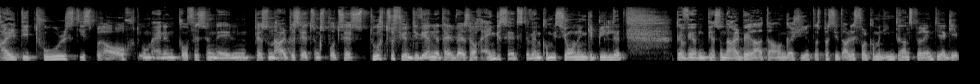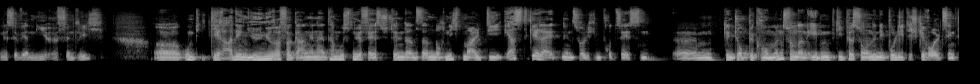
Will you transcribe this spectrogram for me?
all die Tools, die es braucht, um einen professionellen Personalbesetzungsprozess durchzuführen. Die werden ja teilweise auch eingesetzt. Da werden Kommissionen gebildet, da werden Personalberater engagiert. Das passiert alles vollkommen intransparent. Die Ergebnisse werden nie öffentlich. Äh, und gerade in jüngerer Vergangenheit mussten wir feststellen, dass dann noch nicht mal die Erstgereihten in solchen Prozessen ähm, den Job bekommen, sondern eben die Personen, die politisch gewollt sind.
